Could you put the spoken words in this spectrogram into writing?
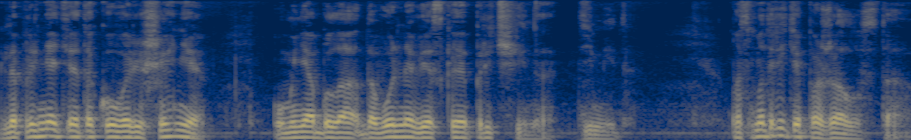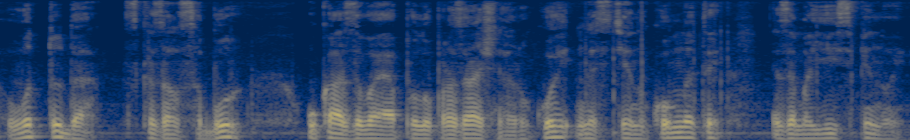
Для принятия такого решения у меня была довольно веская причина, Демид. Посмотрите, пожалуйста, вот туда, сказал Сабур, указывая полупрозрачной рукой на стену комнаты за моей спиной.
